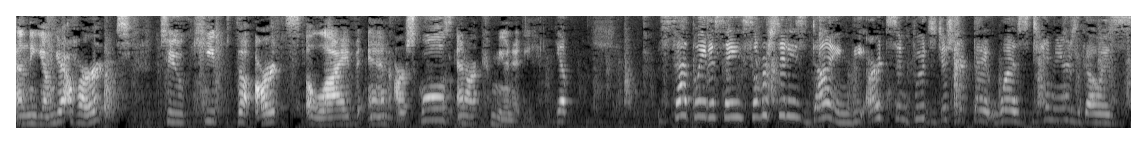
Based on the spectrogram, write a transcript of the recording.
and the young at heart to keep the arts alive in our schools and our community. Yep. Sadly to say, Silver City's dying. The arts and foods district that it was 10 years ago is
